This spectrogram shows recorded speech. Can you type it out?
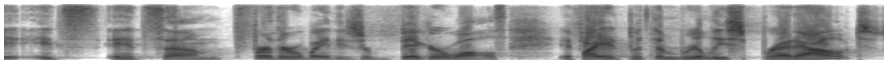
It's it's um, further away. These are bigger walls. If I had put them really spread out,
